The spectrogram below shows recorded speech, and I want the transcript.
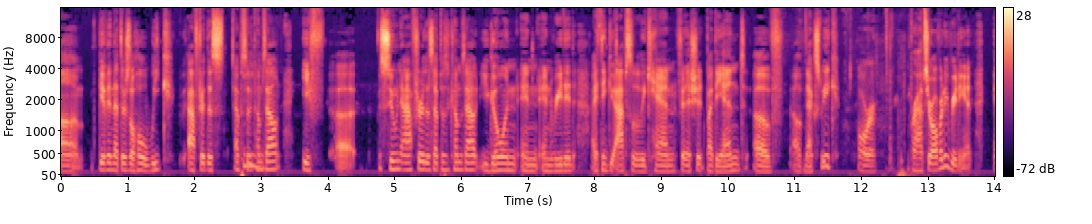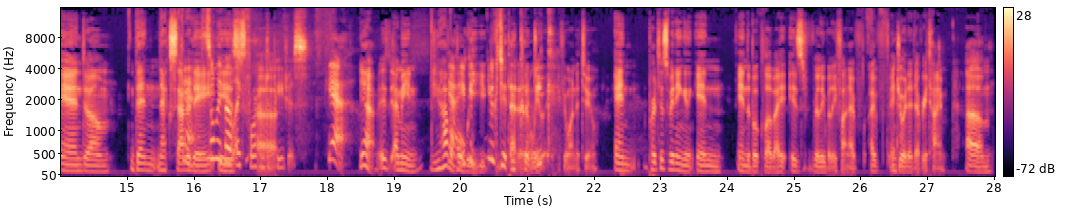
Um, given that there's a whole week after this episode mm. comes out, if uh, soon after this episode comes out, you go in and, and read it, I think you absolutely can finish it by the end of, of next week or perhaps you're already reading it. And um, then next Saturday, yeah, it's only is, about like 400 uh, pages. Yeah, yeah. It, I mean, you have yeah, a whole you week. Could, you could do that you in a week if you wanted to. And participating in in the book club I, is really really fun. I've I've enjoyed it every time. Um,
